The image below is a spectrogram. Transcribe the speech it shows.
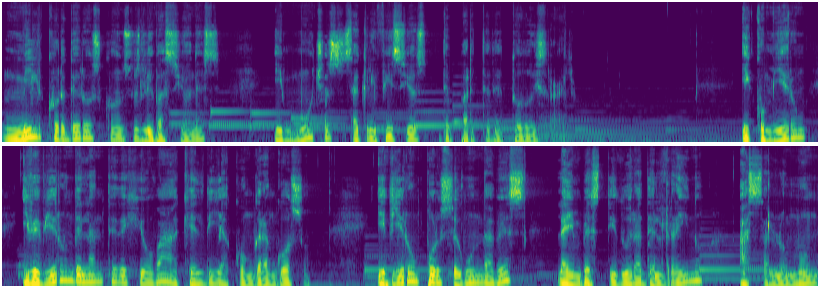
mil corderos con sus libaciones, y muchos sacrificios de parte de todo Israel. Y comieron y bebieron delante de Jehová aquel día con gran gozo, y dieron por segunda vez la investidura del reino a Salomón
